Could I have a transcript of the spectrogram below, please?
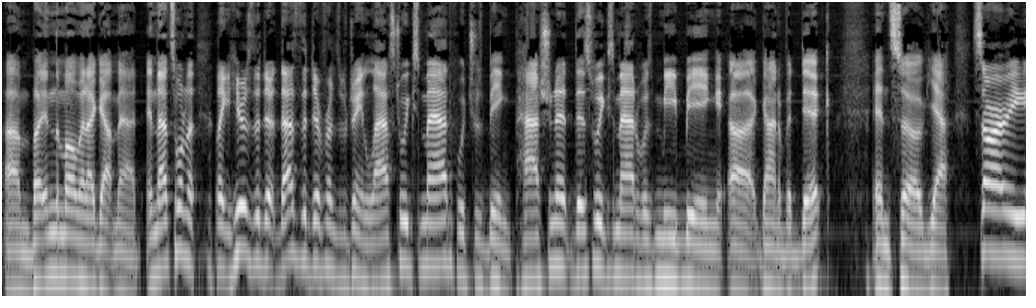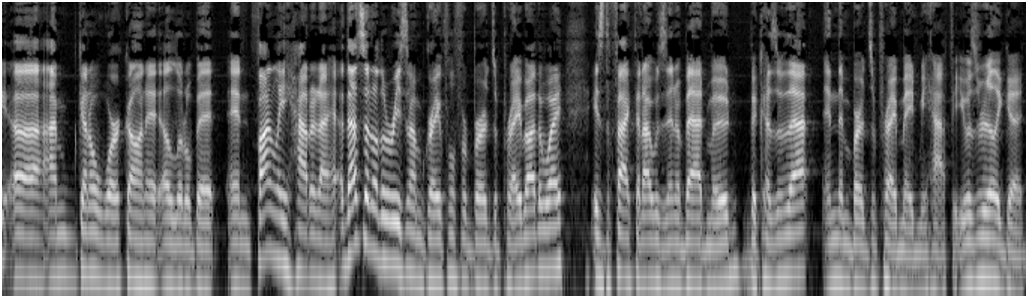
Um, but in the moment, I got mad, and that's one of like here's the di- that's the difference between last week's mad, which was being passionate. This week's mad was me being uh, kind of a dick And so, yeah, sorry, uh, I'm gonna work on it a little bit. And finally, how did I? Ha- That's another reason I'm grateful for Birds of Prey. By the way, is the fact that I was in a bad mood because of that, and then Birds of Prey made me happy. It was really good.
